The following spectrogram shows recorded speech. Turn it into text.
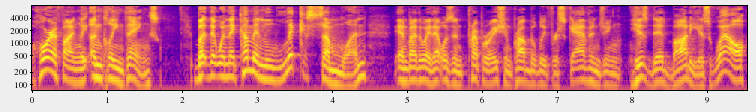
horrifyingly unclean things, but that when they come and lick someone, and by the way, that was in preparation probably for scavenging his dead body as well,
